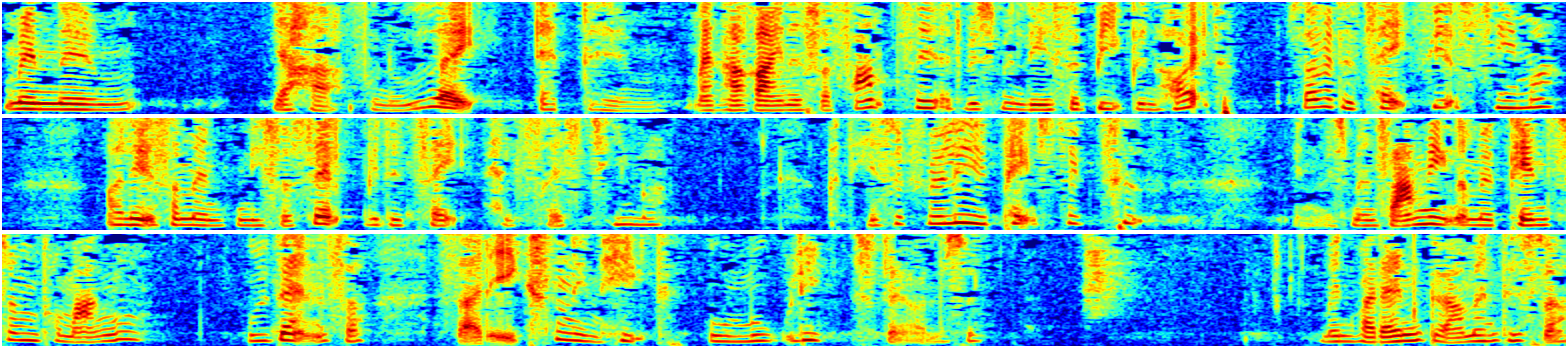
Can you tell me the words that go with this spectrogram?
Men øhm, jeg har fundet ud af, at øhm, man har regnet sig frem til, at hvis man læser Bibelen højt, så vil det tage 80 timer, og læser man den i sig selv, vil det tage 50 timer. Og det er selvfølgelig et pænt stykke tid. Men hvis man sammenligner med pensum på mange uddannelser, så er det ikke sådan en helt umulig størrelse. Men hvordan gør man det så?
